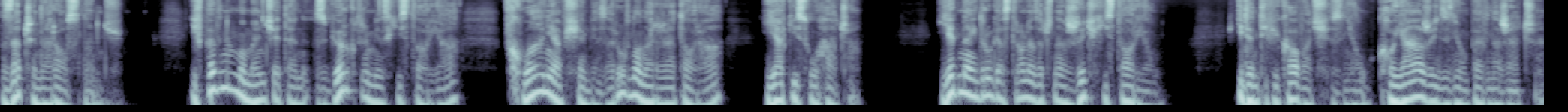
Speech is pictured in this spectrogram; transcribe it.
zaczyna rosnąć. I w pewnym momencie ten zbiór, którym jest historia, wchłania w siebie zarówno narratora, jak i słuchacza. Jedna i druga strona zaczyna żyć historią, identyfikować się z nią, kojarzyć z nią pewne rzeczy.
